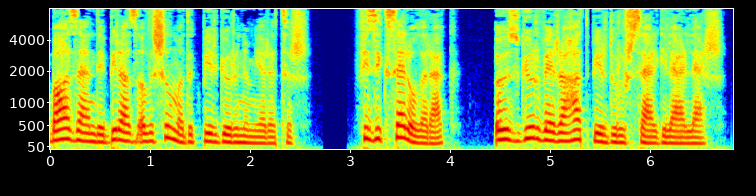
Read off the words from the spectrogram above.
bazen de biraz alışılmadık bir görünüm yaratır. Fiziksel olarak, özgür ve rahat bir duruş sergilerler.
